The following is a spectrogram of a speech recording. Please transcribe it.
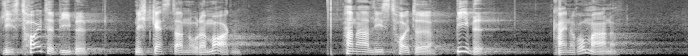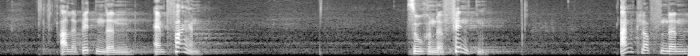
liest heute Bibel, nicht gestern oder morgen. Hannah liest heute Bibel, keine Romane. Alle Bittenden empfangen. Suchende finden. Anklopfenden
